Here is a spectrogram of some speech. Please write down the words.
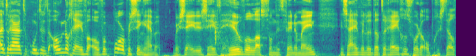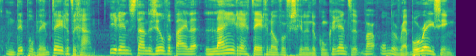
Uiteraard moeten we het ook nog even over porpoising hebben. Mercedes heeft heel veel last van dit fenomeen en zij willen dat de regels worden opgesteld om dit probleem tegen te gaan. Hierin staan de zilverpijlen lijnrecht tegenover verschillende concurrenten, waaronder Red Bull Racing.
